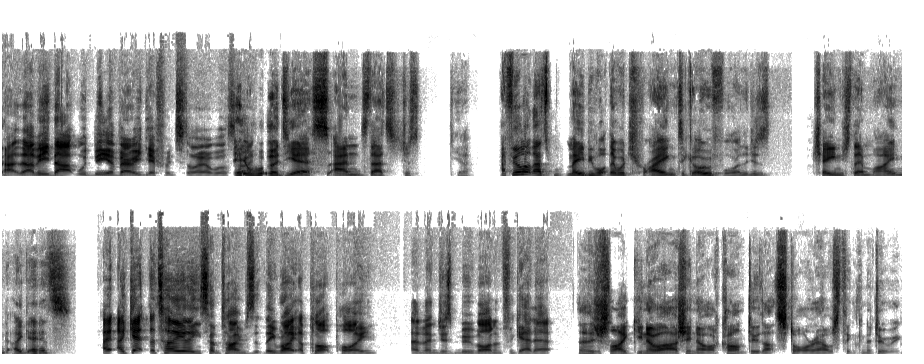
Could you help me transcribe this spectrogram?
I mean, that would be a very different story. I will say. It would, yes, and that's just yeah. I feel like that's maybe what they were trying to go for. They just changed their mind, I guess. I, I get the tailing sometimes that they write a plot point and then just move on and forget it. and they're just like, you know what? Actually, no, I can't do that story I was thinking of doing.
